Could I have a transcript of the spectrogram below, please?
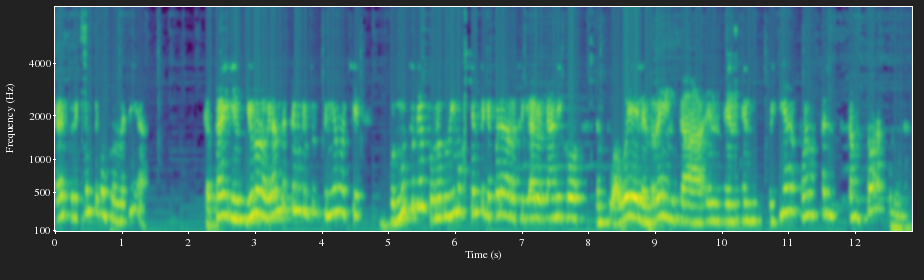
Pero gente comprometida. Y, uno de los grandes temas que nosotros teníamos es que por mucho tiempo no tuvimos gente que fuera a reciclar orgánico en Puahuel, en Renca, en, en, hoy día podemos estar en, todas las comunas.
